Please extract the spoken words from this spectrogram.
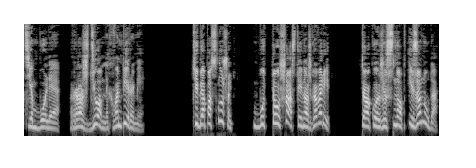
Тем более рожденных вампирами. Тебя послушать, будто ушастый наш говорит. Такой же сноб и зануда.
